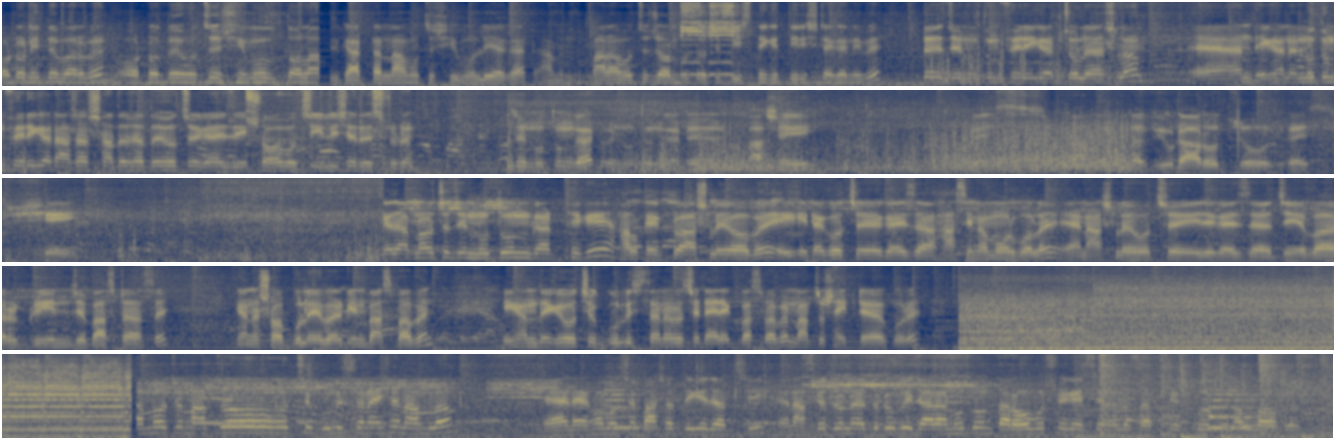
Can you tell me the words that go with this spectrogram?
অটো নিতে পারবেন। অটোতে হচ্ছে শিমুলতলা। ঘাটটার নাম হচ্ছে শিমুলিয়া ঘাট। আমি ভাড়া হচ্ছে জনপ্রতি হচ্ছে বিশ থেকে তিরিশ টাকা নিবে। যে নতুন ফেরিঘাট চলে আসলাম। অ্যান্ড এখানে নতুন ফেরিঘাট আসার সাথে সাথে হচ্ছে গাইজ এই সব হচ্ছে ইলিশের রেস্টুরেন্ট হচ্ছে নতুন ঘাট, ওই নতুন ঘাটের পাশেই। ভিউটা আরও জোর গাইজ সেই। গাইজ আপনার হচ্ছে যে নতুন ঘাট থেকে হালকা একটু আসলেই হবে। এটাকে হচ্ছে গাইজ হাসিনা মোড় বলে। অ্যান্ড আসলে হচ্ছে এই যে গাইজ যে এভার গ্রিন যে বাসটা আছে, এখানে সবগুলো এভার গ্রিন বাস পাবেন। এখান থেকে হচ্ছে গুলিস্তানের হচ্ছে ডাইরেক্ট বাস পাবেন মাত্র ষাট টাকা করে। আমরা হচ্ছে মাত্র হচ্ছে গুলিস্তান এসে নামলাম। অ্যান্ড এখন হচ্ছে বাসার দিকে যাচ্ছি। অ্যান্ড আজকের জন্য এতটুকুই। যারা নতুন, তারা অবশ্যই গেছে চ্যানেলে সাবস্ক্রাইব করবেন। আল্লাহ হাফেজ।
